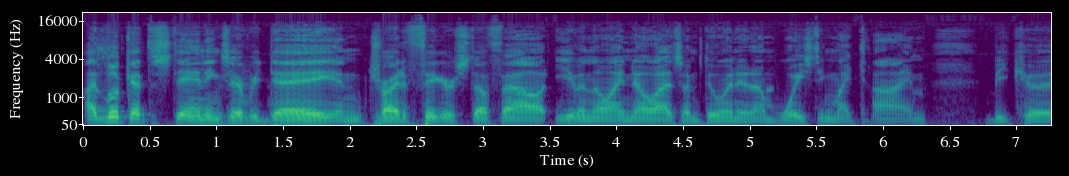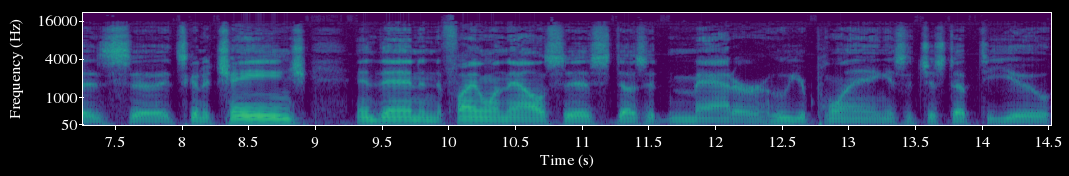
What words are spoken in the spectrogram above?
I look at the standings every day and try to figure stuff out, even though I know as I'm doing it, I'm wasting my time because uh, it's going to change And then in the final analysis, does it matter who you're playing? Is it just up to you?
